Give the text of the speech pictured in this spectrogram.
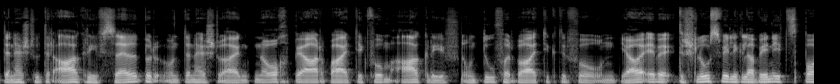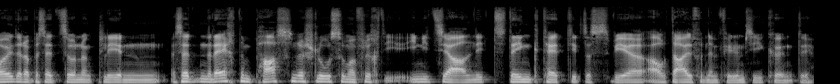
dann hast du den Angriff selber und dann hast du eigentlich Nachbearbeitung vom Angriff und die Aufarbeitung davon. Und ja, eben, der Schluss will ich glaube ich nicht spoilern, aber es hat so einen kleinen, es hat einen recht passenden Schluss, wo man vielleicht initial nicht denkt hätte, dass wir auch Teil von dem Film sein könnte.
